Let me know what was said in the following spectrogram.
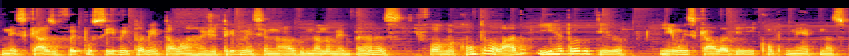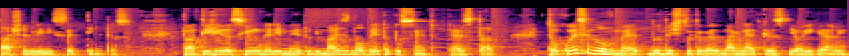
nesse caso, foi possível implementar um arranjo tridimensional de nanomembranas de forma controlada e reprodutível, em uma escala de comprimento nas faixas de centímetros. Então, atingindo assim um rendimento de mais de 90% de resultado. Então, com esse novo método de estruturas magnéticas de origami,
